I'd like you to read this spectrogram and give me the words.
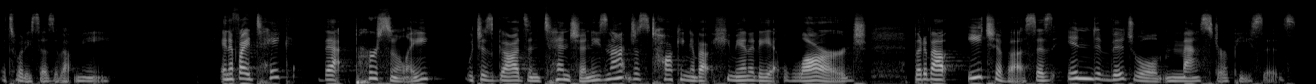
It's what he says about me. And if I take that personally, which is God's intention, he's not just talking about humanity at large, but about each of us as individual masterpieces.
